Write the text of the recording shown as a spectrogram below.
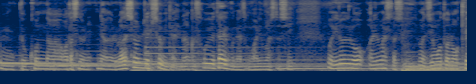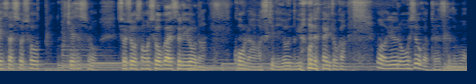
うんとこんな私の,、ね、あのラジオ歴書みたいななんかそういうタイプのやつもありましたしいろいろありましたし、まあ、地元の警察署警察署の署長さんを紹介するようなコーナーが好きで読んで 読んでたりとかいろいろ面白かったですけども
